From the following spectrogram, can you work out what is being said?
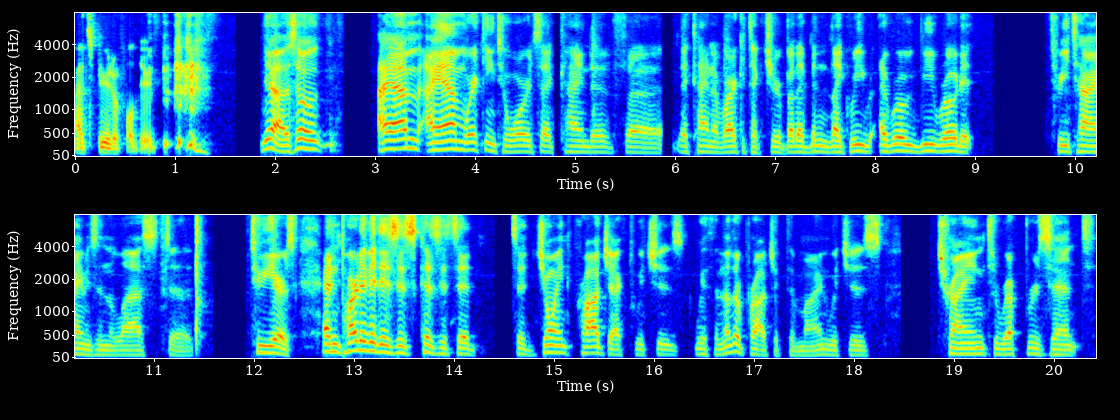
That's beautiful, dude. yeah so i am i am working towards that kind of uh that kind of architecture but i've been like re i wrote, rewrote it three times in the last uh, two years. And part of it is is because it's a it's a joint project which is with another project of mine which is trying to represent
